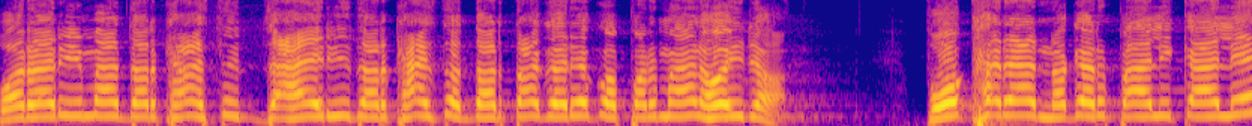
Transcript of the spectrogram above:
प्रहरीमा दरखास्त जाहेरी दरखास्त दर्ता गरेको प्रमाण होइन। पोखरा नगरपालिकाले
